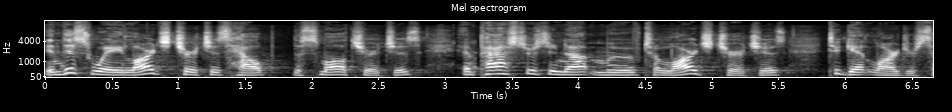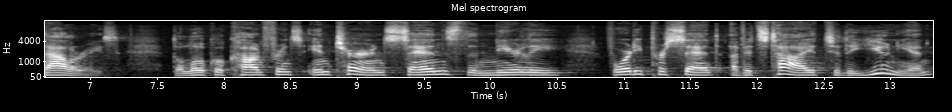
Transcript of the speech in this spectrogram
In this way, large churches help the small churches, and pastors do not move to large churches to get larger salaries. The local conference, in turn, sends the nearly 40% of its tithe to the union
